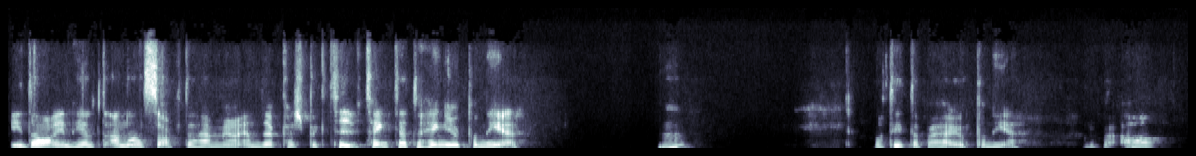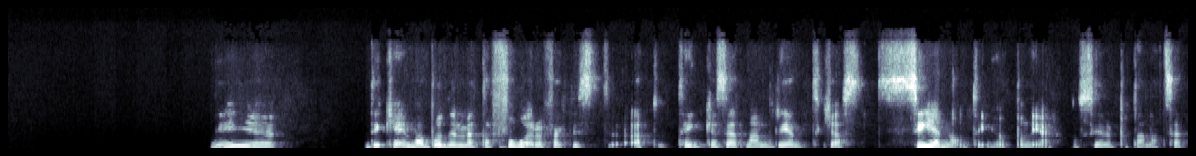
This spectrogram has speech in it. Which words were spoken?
idag i en helt annan sak, det här med att ändra perspektiv. Tänk dig att du hänger upp och ner. Mm. Och tittar på det här upp och ner. Och bara, ja. Det, är ju, det kan ju vara både en metafor och faktiskt att tänka sig att man rent krasst ser någonting upp och ner och ser det på ett annat sätt.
